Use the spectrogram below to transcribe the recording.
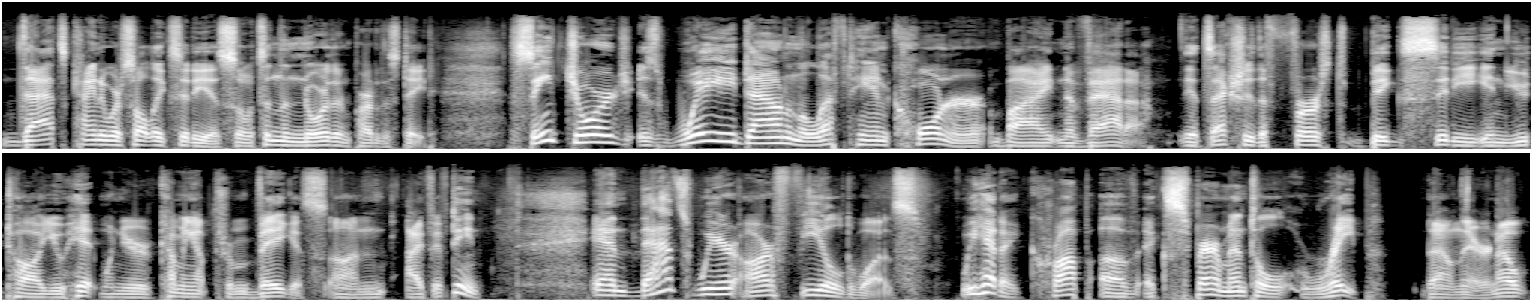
That's kind of where Salt Lake City is. So it's in the northern part of the state. St. George is way down in the left hand corner by Nevada. It's actually the first big city in Utah you hit when you're coming up from Vegas on I 15. And that's where our field was we had a crop of experimental rape down there. Now,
